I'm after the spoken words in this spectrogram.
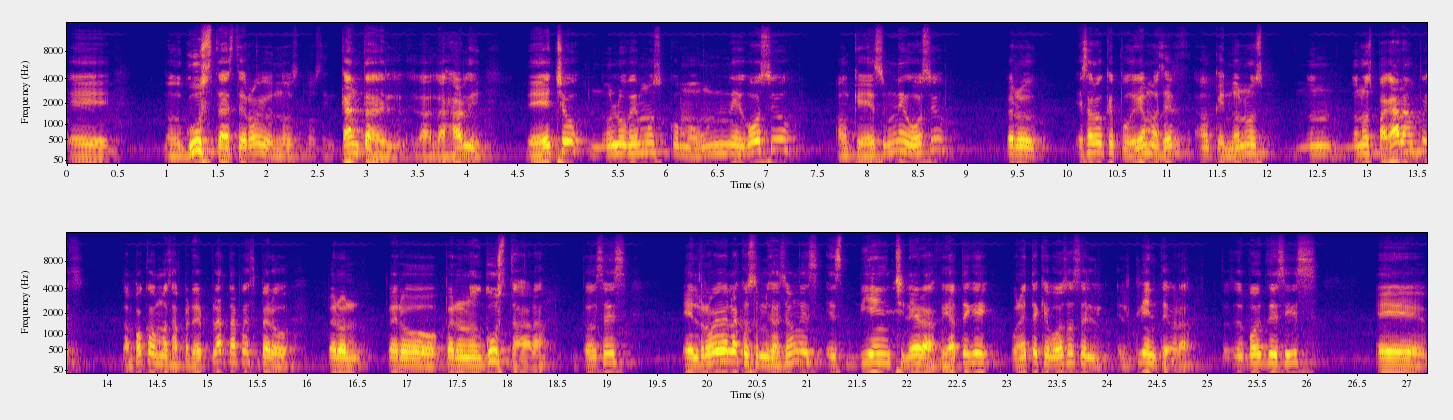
Eh, nos gusta este rollo, nos, nos encanta el- la, la Harley. De hecho, no lo vemos como un negocio, aunque es un negocio, pero es algo que podríamos hacer, aunque no nos, no, no nos pagaran, pues tampoco vamos a perder plata, pues, pero, pero, pero, pero nos gusta, ¿verdad? Entonces, el rollo de la customización es, es bien chilera. Fíjate que, ponete que vos sos el, el cliente, ¿verdad? Entonces vos decís, eh,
